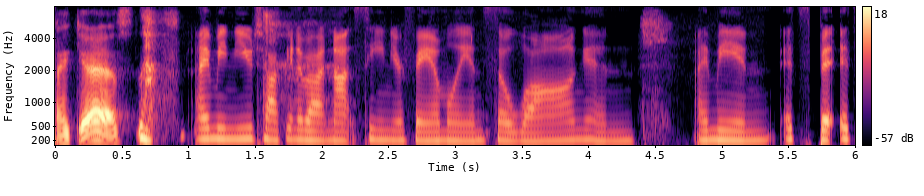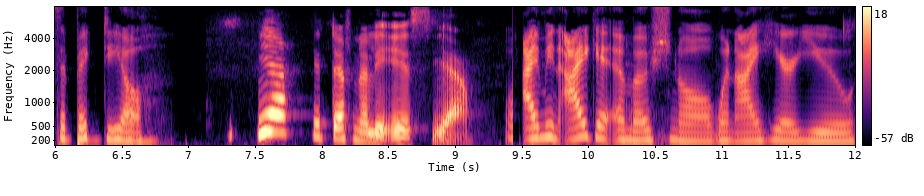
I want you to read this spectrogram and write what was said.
I guess. I mean, you talking about not seeing your family in so long, and I mean, it's it's a big deal. Yeah, it definitely is. Yeah. I mean, I get emotional when I hear you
